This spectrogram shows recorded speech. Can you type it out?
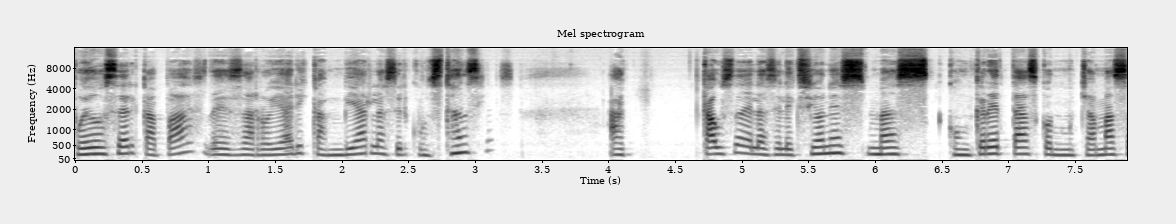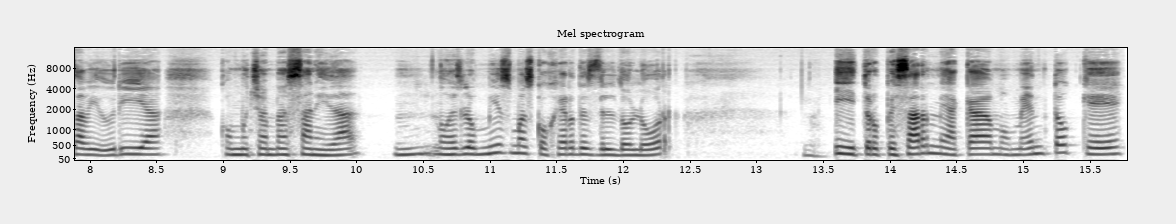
Puedo ser capaz de desarrollar y cambiar las circunstancias a causa de las elecciones más concretas, con mucha más sabiduría, con mucha más sanidad. Mm. No es lo mismo escoger desde el dolor, y tropezarme a cada momento que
